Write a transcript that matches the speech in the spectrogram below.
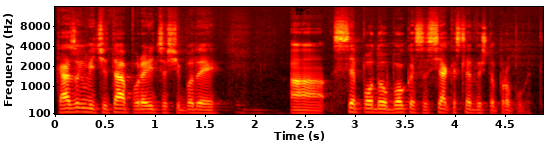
Казах ви, че тази поредица ще бъде а, все по-дълбока с всяка следваща проповед.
